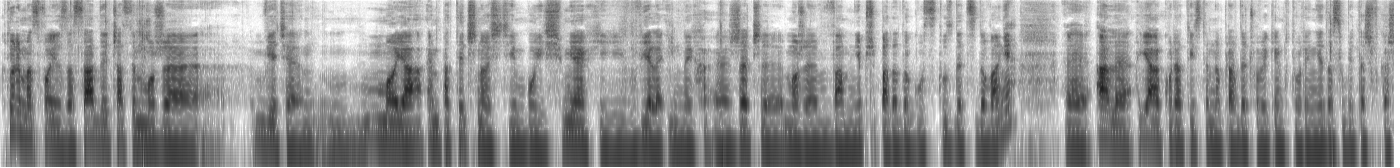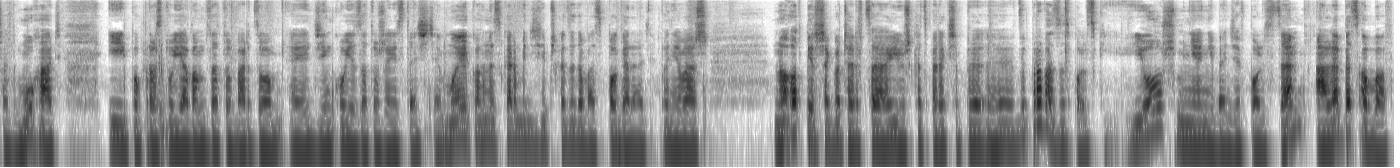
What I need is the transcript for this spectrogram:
który ma swoje zasady. Czasem może wiecie, moja empatyczność i mój śmiech i wiele innych e, rzeczy może Wam nie przypada do gustu zdecydowanie, e, ale ja akurat jestem naprawdę człowiekiem, który nie da sobie też w kaszę dmuchać i po prostu ja Wam za to bardzo e, dziękuję, za to, że jesteście. Moje kochane skarby, dzisiaj przychodzę do Was pogadać, ponieważ no od 1 czerwca już Kacperek się y, wyprowadza z Polski. Już mnie nie będzie w Polsce, ale bez obaw.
